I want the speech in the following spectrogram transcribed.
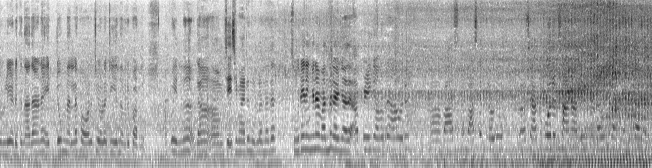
നുള്ളിയെടുക്കുന്നത്. അതാണ് ഏറ്റവും നല്ല ക്വാളിറ്റി ഉള്ള ടീ എന്ന് അവർ പറഞ്ഞു. അപ്പോൾ ഇന്ന് ഇതാ ചേച്ചിമാർ നുള്ളുന്നത് സൂര്യൻ ഇങ്ങനെ വന്നു കഴിഞ്ഞാൽ അപ്പോഴേക്കും അവരുടെ ആ ഒരു ബാസ്കറ്റിൽ ഒരു ആ, ചാക്ക് പോലൊരു സാധനം അത് ഇങ്ങനെ നിറഞ്ഞു കഴിഞ്ഞു.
